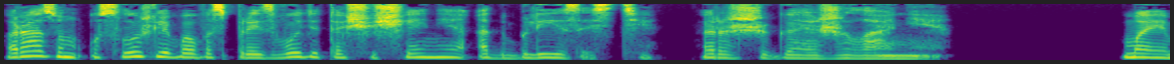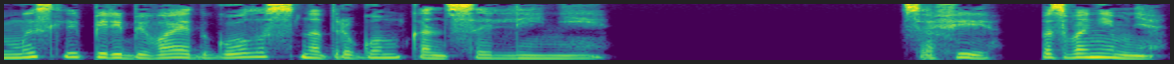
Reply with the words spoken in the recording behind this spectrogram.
Разум услужливо воспроизводит ощущение от близости, разжигая желание. Мои мысли перебивает голос на другом конце линии. «Софи, позвони мне.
